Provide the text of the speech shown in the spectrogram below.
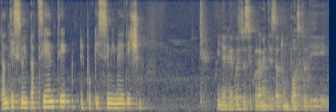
Tantissimi pazienti e pochissimi medici. Quindi anche questo sicuramente è stato un posto di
